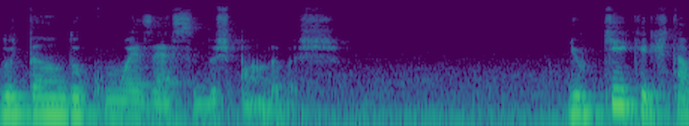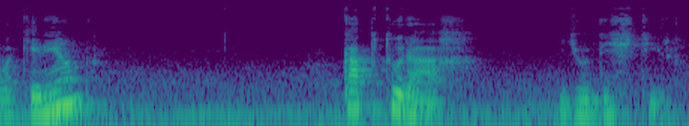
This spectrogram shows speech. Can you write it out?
lutando com o exército dos Pandavas. E o que, que ele estava querendo? Capturar Yudhishthira.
